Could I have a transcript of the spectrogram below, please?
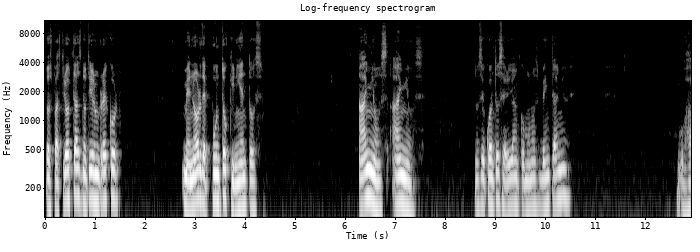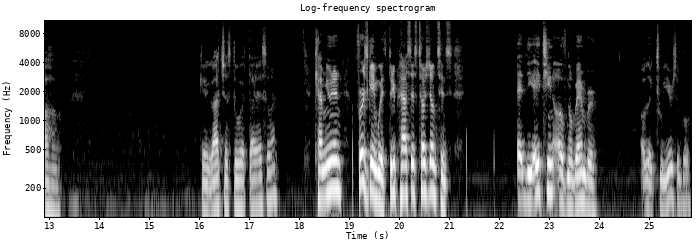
los Patriotas no tienen un récord menor de punto .500. Años, años. No sé cuántos serían, como unos 20 años. Wow. Qué gacho estuvo está eso, eh. Cam Newton, first game with three passes, touchdown since the 18th of November of like two years ago.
